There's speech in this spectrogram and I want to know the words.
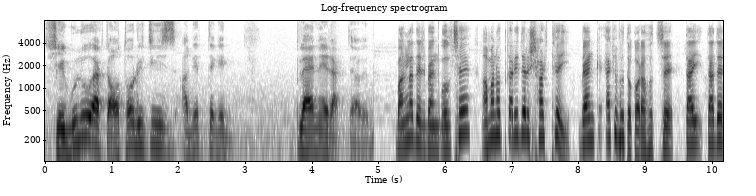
সেগুলো একটা অথরিটিস আগের থেকে প্ল্যানে রাখতে হবে। বাংলাদেশ ব্যাংক বলছে আমানতকারীদের স্বার্থেই ব্যাংক একীভূত করা হচ্ছে তাই তাদের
